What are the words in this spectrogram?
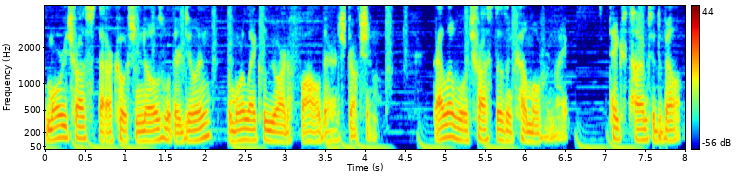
The more we trust that our coach knows what they're doing, the more likely we are to follow their instruction. That level of trust doesn't come overnight. It takes time to develop.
